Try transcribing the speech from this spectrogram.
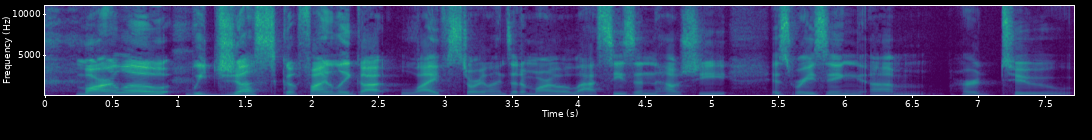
Marlo, we just got, finally got life storylines out of Marlo last season. How she is raising um, her two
